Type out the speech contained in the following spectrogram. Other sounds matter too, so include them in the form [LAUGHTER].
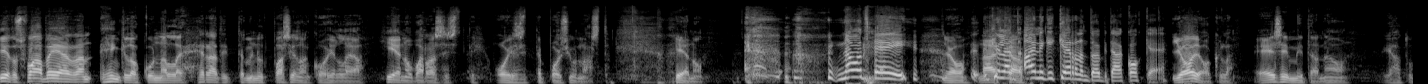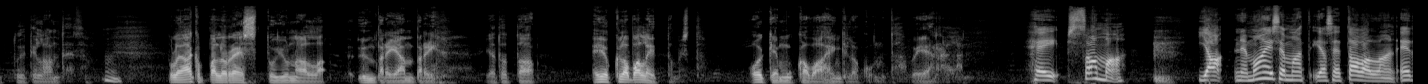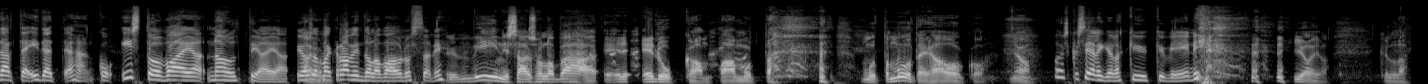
kiitos vaan VRn henkilökunnalle. Herätitte minut Pasilan kohdilla ja hienovaraisesti ohjasitte pois junasta. Hienoa. [LAUGHS] No mut hei. Joo, Kyllä käy. ainakin kerran toi pitää kokea. Joo, joo, kyllä. Ei siinä mitään, nämä on ihan tuttuja tilanteita. Mm. Tulee aika paljon reissattua junalla ympäri ämpäri ja tota, ei ole kyllä valittamista. Oikein mukavaa henkilökuntaa VRllä. Hei, sama. Ja ne maisemat ja se tavallaan ei tarvitse itse tehdä, kun istuu vaan ja nauttia. Ja jos on Aivan. vaikka ravintolavaunussa, niin Viini saisi olla vähän ed- edukkaampaa, mutta, [LAUGHS] mutta muuten ihan ok. Joo, voisiko sielläkin olla kyykkyviini? [LAUGHS] joo, joo, kyllä.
